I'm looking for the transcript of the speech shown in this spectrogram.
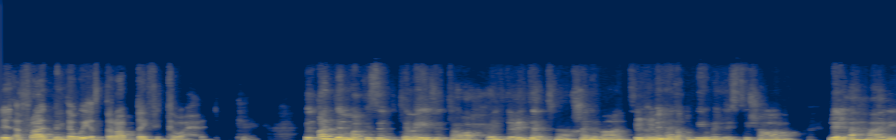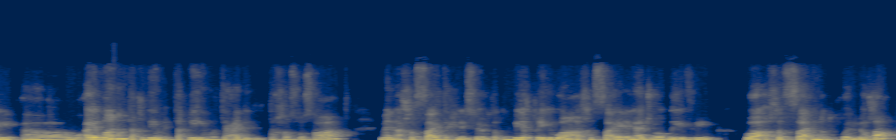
للأفراد من ذوي اضطراب طيف التوحد؟ يقدم مركز التميز التوحد عدة خدمات منها تقديم الاستشارة للأهالي آه وأيضا تقديم التقييم متعدد التخصصات من أخصائي تحليل سلوك تطبيقي وأخصائي علاج وظيفي وأخصائي نطق واللغة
